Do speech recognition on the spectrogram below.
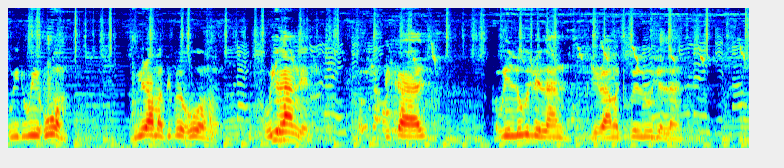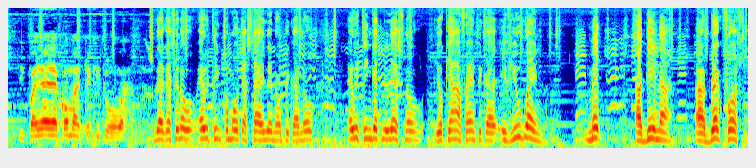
with we home. We Rama people home. We landing because we lose the land. The Rama people lose the land. The Panyaya come and take it over. Like I said, you know, everything come out of style you know, because now everything getting less now. You can't find because if you go and make a dinner, a breakfast,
